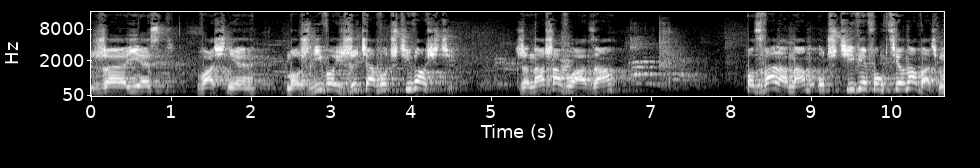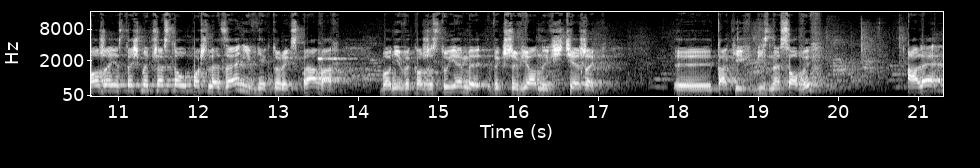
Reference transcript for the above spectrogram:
Że jest właśnie możliwość życia w uczciwości. Że nasza władza pozwala nam uczciwie funkcjonować. Może jesteśmy przez to upośledzeni w niektórych sprawach, bo nie wykorzystujemy wykrzywionych ścieżek yy, takich biznesowych, ale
